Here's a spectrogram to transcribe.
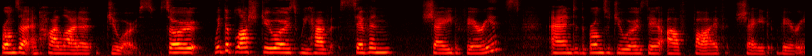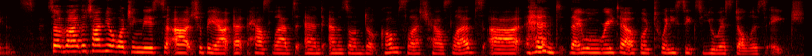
Bronzer and Highlighter Duos. So with the blush duos, we have seven shade variants and the bronzer duos there are five shade variants so by the time you're watching this uh, it should be out at Haus Labs and amazon.com slash Haus Labs uh, and they will retail for 26 us dollars each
